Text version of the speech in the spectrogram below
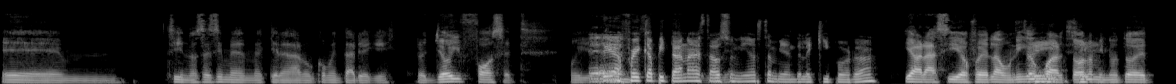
Eh, sí, no sé si me, me quieren dar un comentario aquí. Pero Joy Fawcett. Muy bien. Ella fue capitana de Estados Unidos también del equipo, ¿verdad? Y ahora sí, fue la única en Sí, jugar todos sí. los minutos de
